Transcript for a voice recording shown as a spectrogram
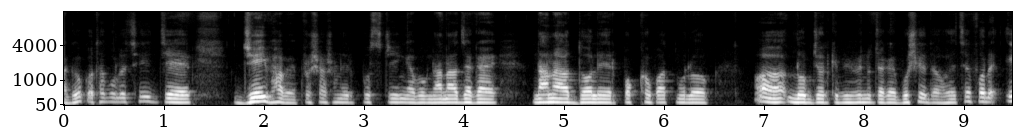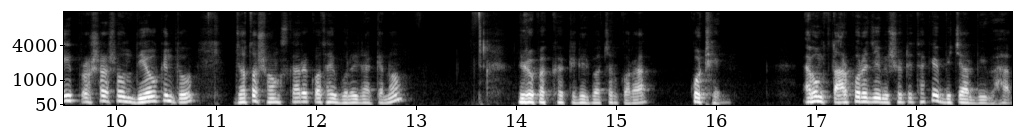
আগেও কথা বলেছি যে যেইভাবে প্রশাসনের পোস্টিং এবং নানা জায়গায় নানা দলের পক্ষপাতমূলক লোকজনকে বিভিন্ন জায়গায় বসিয়ে দেওয়া হয়েছে, ফলে এই প্রশাসন দিয়েও কিন্তু যত সংস্কারের কথাই বলি না কেন, নিরপেক্ষ একটি নির্বাচন করা কঠিন। এবং তারপরে যে বিষয়টি থাকে, বিচার বিভাগ।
